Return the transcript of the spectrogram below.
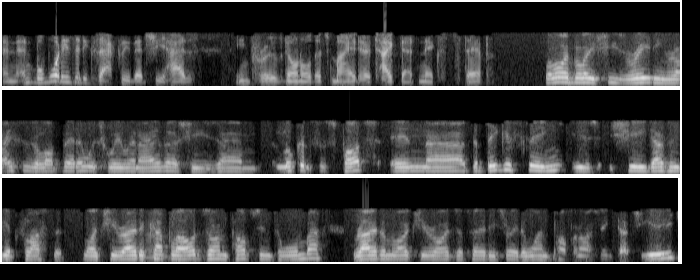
and, and well, what is it exactly that she has improved on or that's made her take that next step? Well, I believe she's reading races a lot better, which we went over. She's um, looking for spots, and uh, the biggest thing is she doesn't get flustered. Like she rode a mm. couple of odds-on pops in Toowoomba, rode them like she rides a 33 to one pop, and I think that's huge.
